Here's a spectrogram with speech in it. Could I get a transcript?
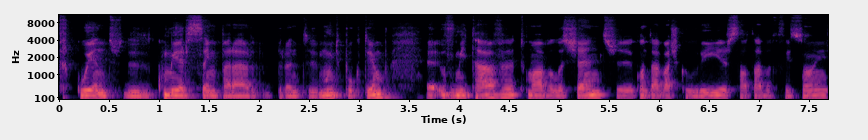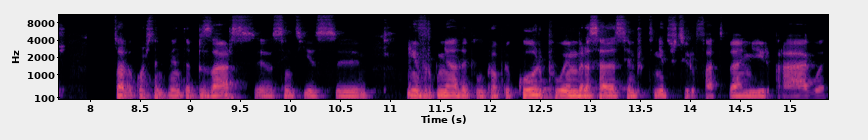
frequentes de comer sem parar durante muito pouco tempo, uh, vomitava, tomava laxantes, uh, contava as calorias, saltava refeições, estava constantemente a pesar-se, sentia-se envergonhada pelo próprio corpo, embaraçada sempre que tinha de vestir o fato de banho e ir para a água,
